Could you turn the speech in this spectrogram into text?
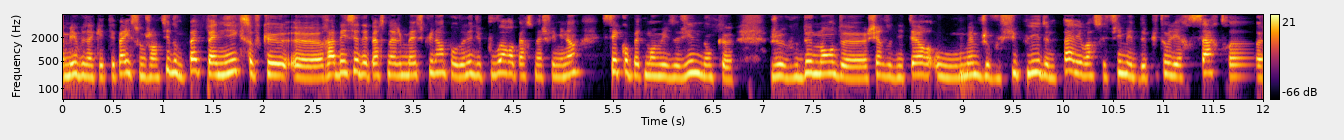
mais vous inquiétez pas, ils sont gentils, donc pas de panique. Sauf que rabaisser des personnages masculins pour donner du pouvoir aux personnages féminins, c'est complètement misogyne. Donc je vous demande, chers auditeurs, ou même je vous supplie de ne pas aller voir ce film et lire Sartre euh,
